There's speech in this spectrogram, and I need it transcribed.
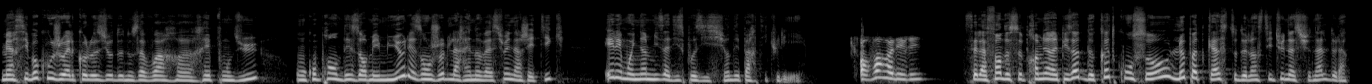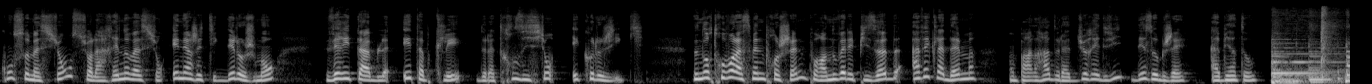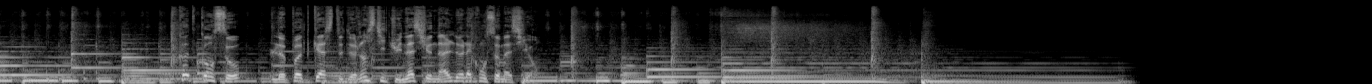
Merci beaucoup Joël Colosio de nous avoir euh, répondu. On comprend désormais mieux les enjeux de la rénovation énergétique et les moyens mis à disposition des particuliers. Au revoir Valérie. C'est la fin de ce premier épisode de Code Conso, le podcast de l'Institut national de la consommation sur la rénovation énergétique des logements, véritable étape clé de la transition écologique. Nous nous retrouvons la semaine prochaine pour un nouvel épisode avec l'ADEME on parlera de la durée de vie des objets. À bientôt. Code Conso, le podcast de l'Institut national de la consommation.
